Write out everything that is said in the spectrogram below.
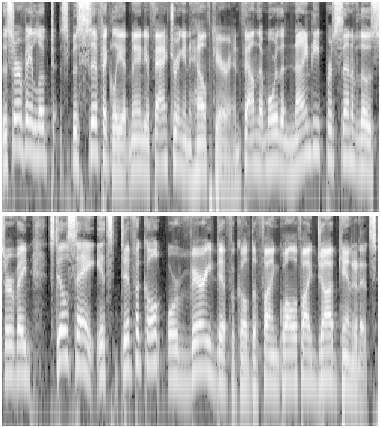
The survey looked specifically at manufacturing and healthcare and found that more than 90% of those surveyed still say it's difficult or very difficult to find qualified job candidates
